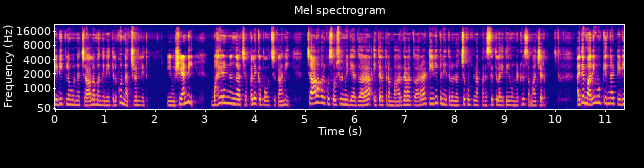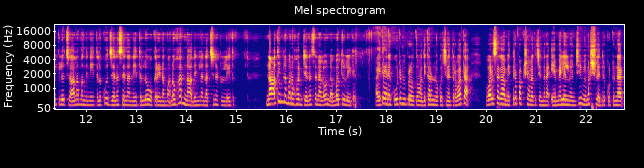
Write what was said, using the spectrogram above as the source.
టీడీపీలో ఉన్న చాలా మంది నేతలకు నచ్చడం లేదు. ఈ విషయాన్ని బహిరంగంగా చెప్పలేకపోవచ్చు. కానీ చాలా వరకు సోషల్ మీడియా ద్వారా ఇతరతర మార్గాల ద్వారా టీడీపీ నేతలు నొచ్చుకుంటున్న పరిస్థితులు అయితే ఉన్నట్లు సమాచారం. అయితే మరీ ముఖ్యంగా టీడీపీలో చాలామంది నేతలకు జనసేన నేతల్లో ఒకరైన మనోహర్ నాదిన్ల నచ్చినట్లు లేదు. నాదిన్ల మనోహర్ జనసేనలో నంబర్ టూ లీడర్ అయితే ఆయన కూటమి ప్రభుత్వం అధికారంలోకి వచ్చిన తర్వాత వరుసగా మిత్రపక్షాలకు చెందిన ఎమ్మెల్యేల నుంచి విమర్శలు ఎదుర్కొంటున్నారు.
